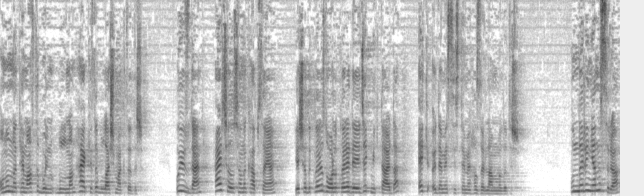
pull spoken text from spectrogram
onunla temasta bulunan herkese bulaşmaktadır. Bu yüzden her çalışanı kapsayan yaşadıkları zorluklara değecek miktarda ek ödeme sistemi hazırlanmalıdır. Bunların yanı sıra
